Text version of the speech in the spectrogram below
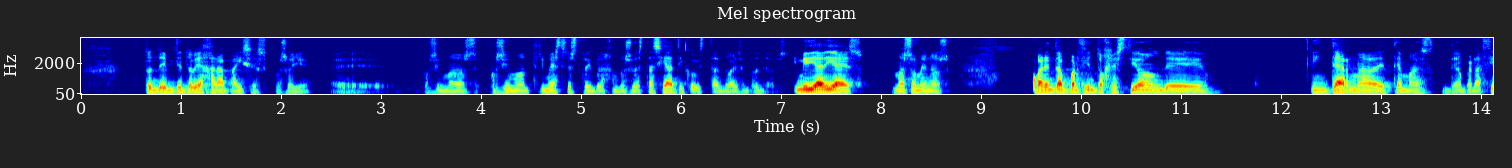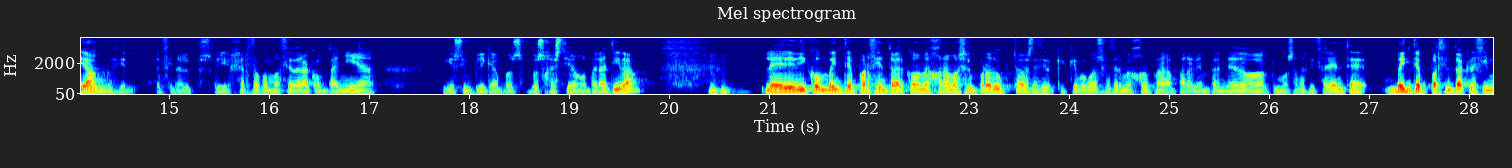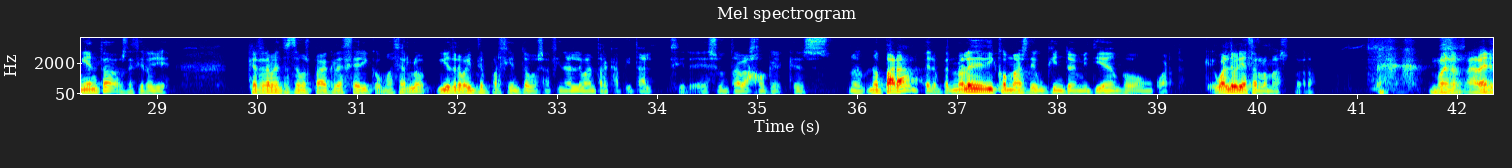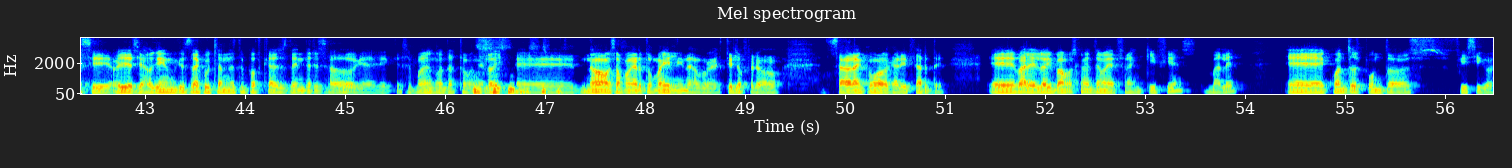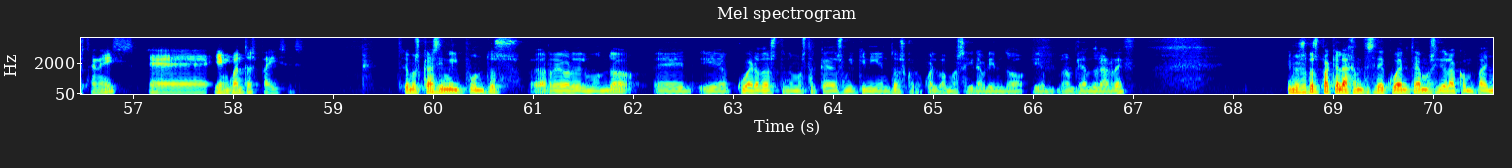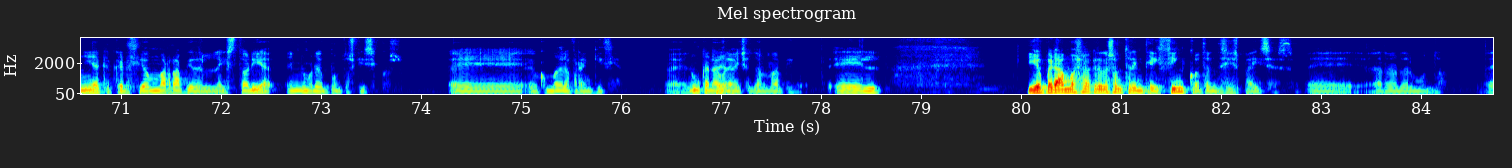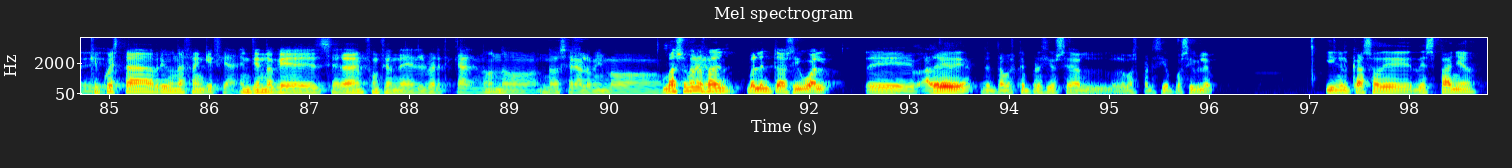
donde intento viajar a países. Pues oye, eh, próximos, próximo trimestre estoy, por ejemplo, sudeste asiático visitando varios emprendedores. Y mi día a día es más o menos 40% gestión de, interna de temas de operación, es decir, al final pues, oye, ejerzo como CEO de la compañía y eso implica pues, pues gestión operativa. Le dedico un 20% a ver cómo mejoramos el producto, es decir, qué, podemos hacer mejor para, para, el emprendedor, qué podemos hacer diferente. Un 20% a crecimiento, es decir, oye, qué realmente tenemos para crecer y cómo hacerlo, y otro 20% pues al final levantar capital. Es decir, es un trabajo que, es, no, para, pero, pero no le dedico más de un quinto de mi tiempo o un cuarto. igual debería hacerlo más. Bueno, a ver si, oye, si alguien que está escuchando este podcast está interesado, que, se ponga en contacto con Eloy. Eh, no vamos a poner tu mail ni nada por el estilo, pero sabrán cómo localizarte. Eh, vale, Eloy, vamos con el tema de franquicias, ¿vale? Eh, ¿Cuántos puntos físicos tenéis y en cuántos países? Tenemos casi mil puntos alrededor del mundo eh, y acuerdos tenemos cerca de 2.500, con lo cual vamos a seguir abriendo y ampliando la red. Y nosotros, para que la gente se dé cuenta, hemos sido la compañía que creció más rápido en la historia en número de puntos físicos, eh, con modelo franquicia. Eh, nunca nadie lo ha hecho tan rápido. y operamos, creo que son 35 o 36 países alrededor del mundo. ¿Qué cuesta abrir una franquicia? Entiendo que será en función del vertical, ¿no? No, será lo mismo. Más o menos valen, todas igual. Eh, adrede, intentamos que el precio sea lo más parecido posible. Y en el caso de, España,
